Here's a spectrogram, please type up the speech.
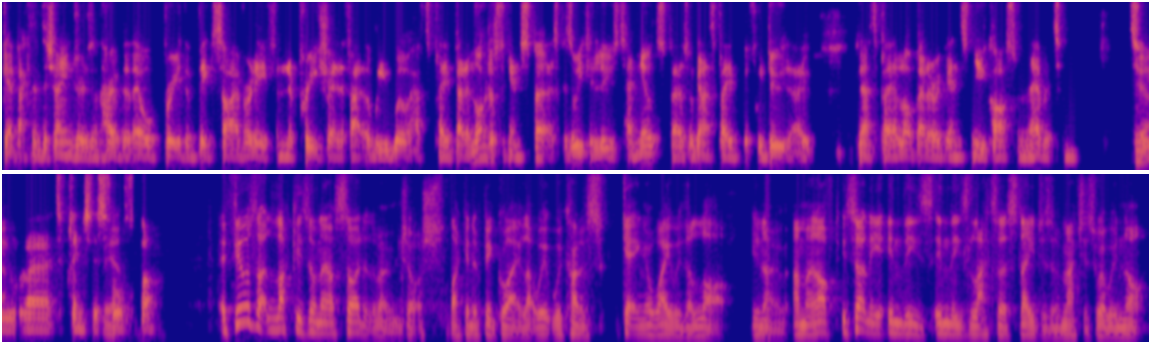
get back into the changers and hope that they'll breathe a big sigh of relief and appreciate the fact that we will have to play better, not just against Spurs, because we can lose 10 0 to Spurs. We're going to have to play, if we do, though, we're going to have to play a lot better against Newcastle and Everton to yeah. uh, to clinch this fourth yeah. spot. It feels like luck is on our side at the moment, Josh, like in a big way. Like we, we're kind of getting away with a lot, you know. I mean, after, certainly in these in these latter stages of matches where we're not,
